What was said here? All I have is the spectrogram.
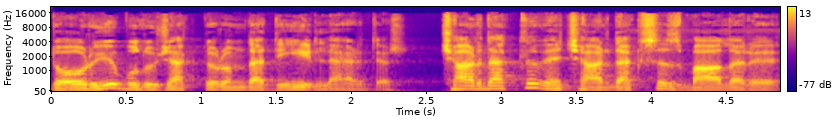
Doğruyu bulacak durumda değillerdir. Çardaklı ve çardaksız bağları,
